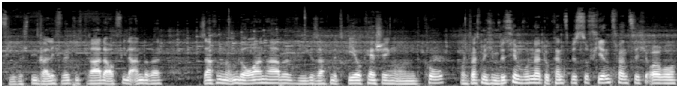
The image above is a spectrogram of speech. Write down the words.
viel gespielt, weil ich wirklich gerade auch viele andere Sachen um die Ohren habe. Wie gesagt, mit Geocaching und Co. Und was mich ein bisschen wundert, du kannst bis zu 24 Euro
